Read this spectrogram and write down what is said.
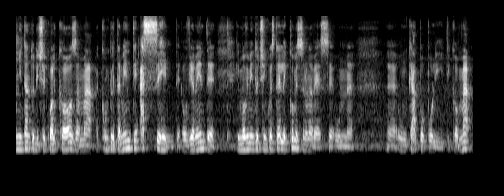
ogni tanto dice qualcosa, ma completamente assente. Ovviamente il Movimento 5 Stelle è come se non avesse un, eh, un capo politico, ma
